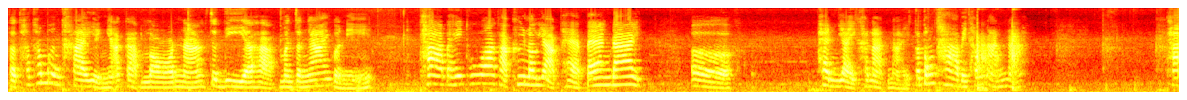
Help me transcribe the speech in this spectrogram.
แต่ถ้าถ้าเมืองไทยอย่างเงี้ยอากาศร้อนนะ จะดีอะค่ะ มันจะง่ายกว่านี้ ทาไปให้ทั่วค่ะ คือเราอยากแผ่แป้งได้ เออแผ่นใหญ่ขนาดไหนก็ต้องทาไปเท่านั้นนะ ทา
